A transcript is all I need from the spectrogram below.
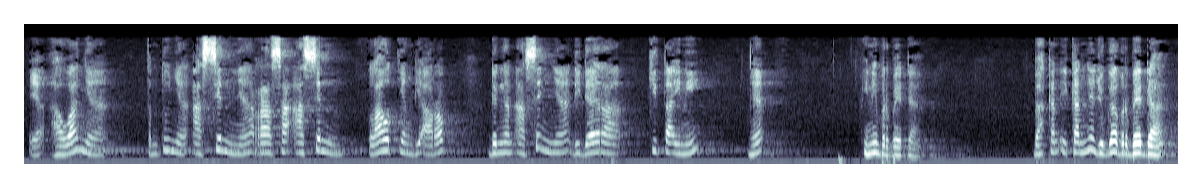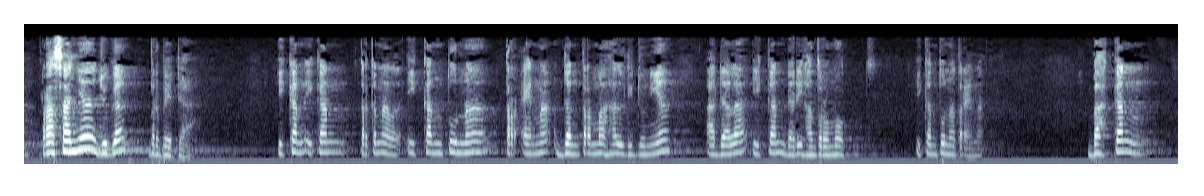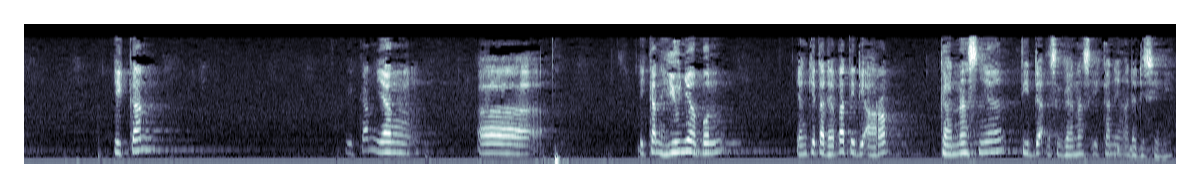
ya hawanya tentunya asinnya rasa asin laut yang di Arab dengan asinnya di daerah kita ini ya ini berbeda. Bahkan ikannya juga berbeda rasanya juga berbeda. Ikan-ikan terkenal ikan tuna terenak dan termahal di dunia adalah ikan dari Hadramut ikan tuna terenak. Bahkan ikan ikan yang uh, Ikan hiunya pun yang kita dapati di Arab ganasnya tidak seganas ikan yang ada di sini.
